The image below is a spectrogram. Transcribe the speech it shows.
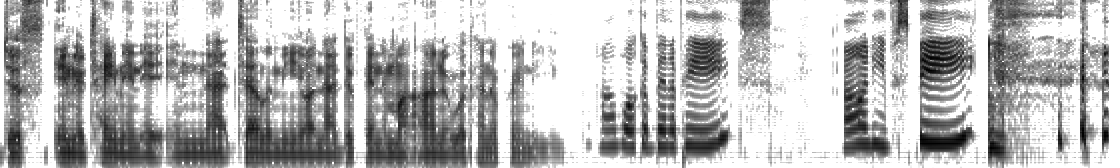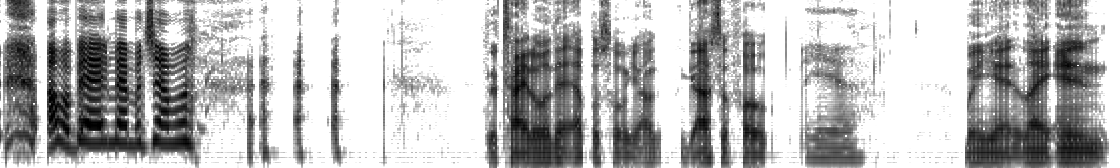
just entertaining it and not telling me or not defending my honor, what kind of friend are you? I woke up in a piece. I don't even speak. I'm a bad member, Gemma. The title of the episode, y'all, gossip folk. Yeah. But yeah, like and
